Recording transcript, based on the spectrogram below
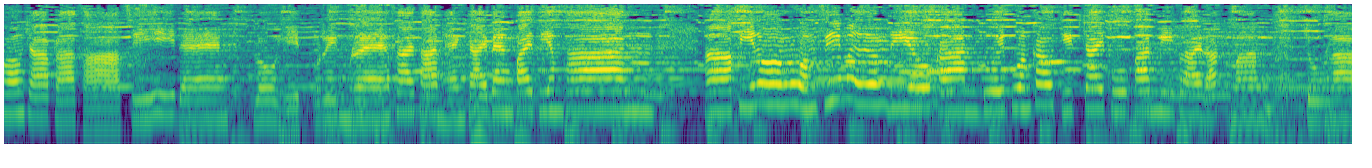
ของชาปราสาทสีแดง โลหิตรินแรงสายทานแห่งใจแบ่งไปเทียมทานอาพี่น้องรวมสีเมืองเดียวกันด้วยพวงเข้าจิตใจผูกพันมีใครรักมันจุฬา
